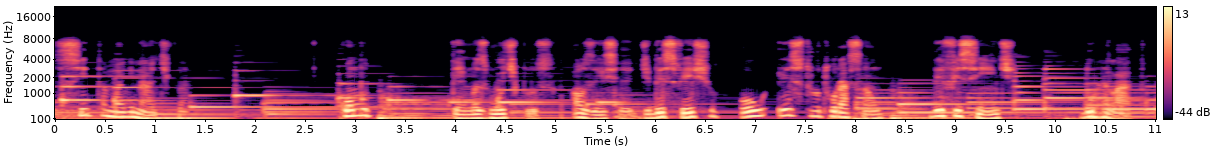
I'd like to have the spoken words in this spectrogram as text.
cita magnática como temas múltiplos, ausência de desfecho ou estruturação deficiente do relato.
